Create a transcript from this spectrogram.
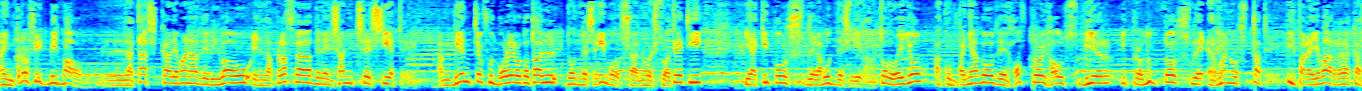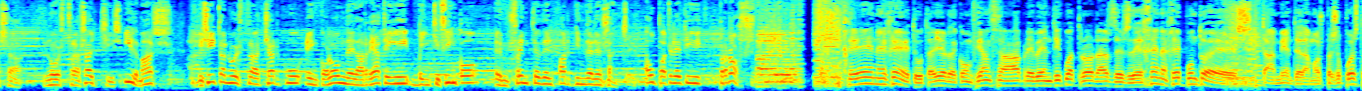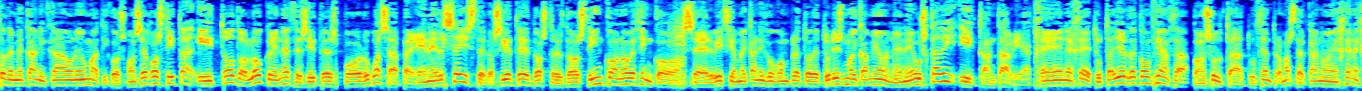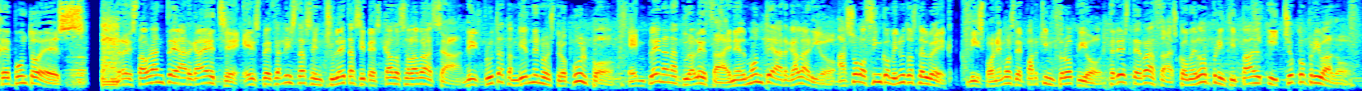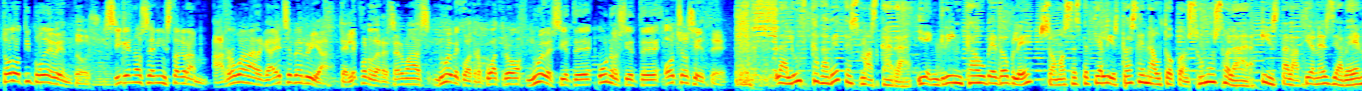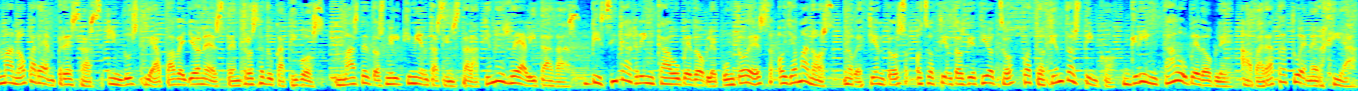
Einprofit Bilbao, la tasca alemana de Bilbao en la plaza del Ensanche 7. Ambiente futbolero total donde seguimos a nuestro Athletic y a equipos de la Bundesliga. Todo ello acompañado de Hofbräuhaus Beer y productos de hermanos Tate. Y para llevar a la casa nuestras salchis y demás, visita nuestra charcu en Colón de la Reategui 25 enfrente del parking del Ensanche. Aupa Athletic Pros. GNG, tu taller de confianza, abre 24 horas desde gng.es. También te damos presupuesto de mecánica o neumáticos, consejos, y todo lo que necesites por WhatsApp en el 607-232-595. Servicio mecánico completo de turismo y camión en Euskadi y Cantabria. GNG, tu taller de confianza. Consulta tu centro más cercano en gng.es. Restaurante Argaeche, especialistas en chuletas y pescados a la brasa. Disfruta también de nuestro pulpo. En plena naturaleza, en el monte Argalario, a solo 5 minutos del BEC. Disponemos de parking propio, tres terrazas, comedor principal y choco privado. Todo tipo de eventos. Síguenos en Instagram, arroba Argaecheverría. Teléfono de reservas 944-971787. La luz cada vez es más cara y en Green KW somos especialistas en autoconsumo solar, instalaciones llave en mano para empresas, industria, pabellones, centros educativos, más de 2.500 instalaciones realizadas. Visita greenkw.es o llámanos 900 818 405. Green KW, abarata tu energía.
